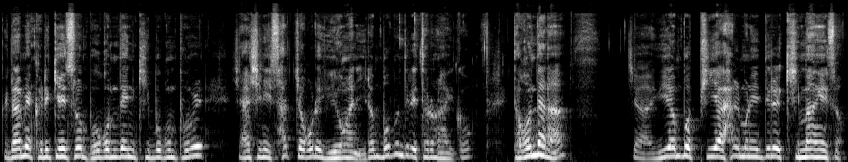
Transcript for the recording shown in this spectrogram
그 다음에 그렇게 해서 모금된 기부금품을 자신이 사적으로 이용한 이런 부분들이 드러나 있고, 더군다나 자, 위안부 피해 할머니들을 기망해서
